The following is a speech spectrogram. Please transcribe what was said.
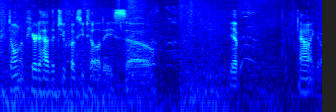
I don't appear to have the two cloaks utility, so... Down I go.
